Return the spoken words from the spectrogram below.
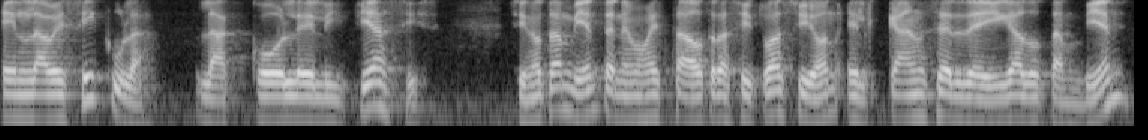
en la vesícula la colelitiasis, sino también tenemos esta otra situación, el cáncer de hígado también,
